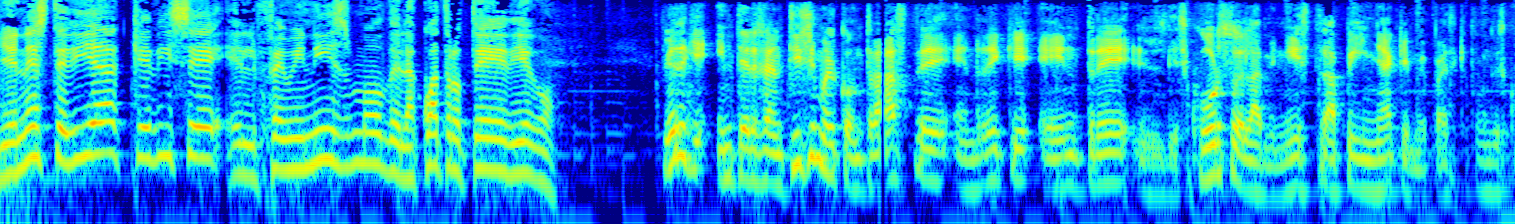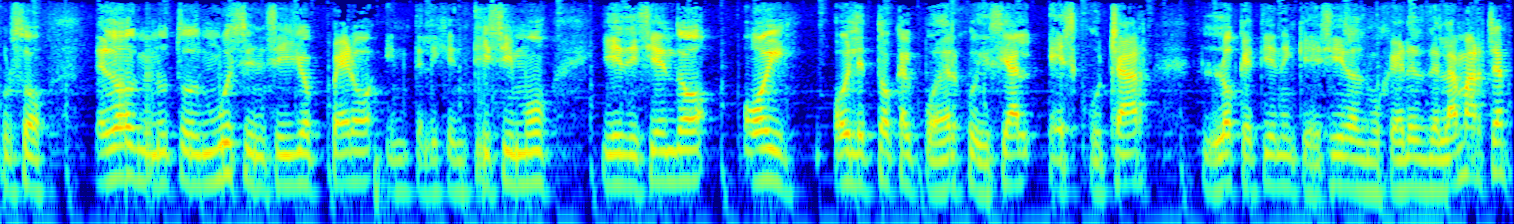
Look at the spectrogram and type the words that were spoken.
Y en este día, ¿qué dice el feminismo de la 4T, Diego? Fíjate que interesantísimo el contraste, Enrique, entre el discurso de la ministra Piña, que me parece que fue un discurso de dos minutos muy sencillo, pero inteligentísimo, y diciendo hoy, hoy le toca al Poder Judicial escuchar lo que tienen que decir las mujeres de la marcha.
